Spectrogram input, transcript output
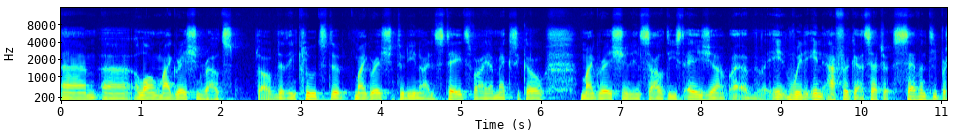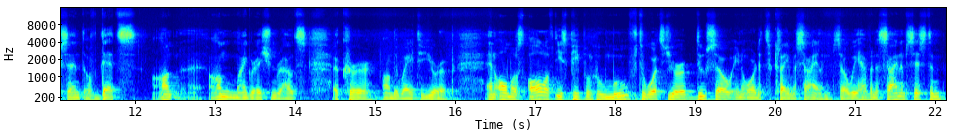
um, uh, along migration routes. So that includes the migration to the United States via Mexico, migration in Southeast Asia, uh, in, within Africa, etc. 70% of deaths on, uh, on migration routes occur on the way to Europe. And almost all of these people who move towards Europe do so in order to claim asylum. So we have an asylum system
